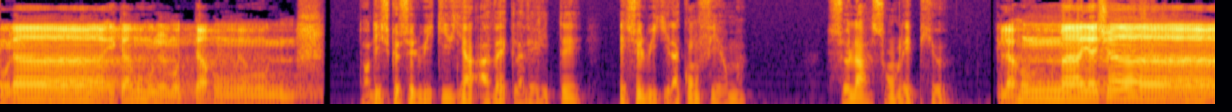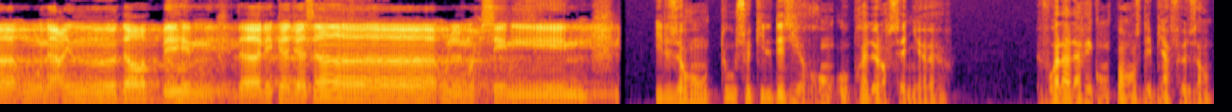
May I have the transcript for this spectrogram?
أولئك هم المتقون Tandis que celui qui vient avec la vérité et celui qui la confirme, ceux-là sont les pieux. لهم ما يشاءون عند ربهم ذلك جزاء المحسنين Ils auront tout ce qu'ils désireront auprès de leur Seigneur. voilà la récompense des bienfaisants.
